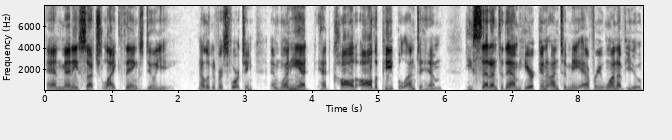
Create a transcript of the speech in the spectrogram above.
and many such like things do ye. Now look at verse 14. And when he had, had called all the people unto him, he said unto them, Hearken unto me every one of you,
